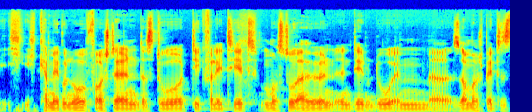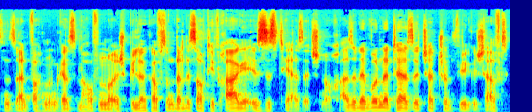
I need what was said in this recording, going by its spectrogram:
ich, ich kann mir nur vorstellen, dass du die Qualität musst du erhöhen, indem du im äh, Sommer spätestens einfach einen ganzen Haufen neue Spieler kaufst. Und dann ist auch die Frage, ist es Terzic noch? Also der Wunder Terzic hat schon viel geschafft.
